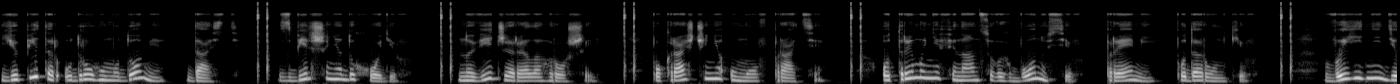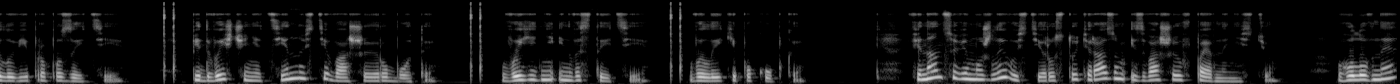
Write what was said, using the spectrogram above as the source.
Юпітер у другому домі дасть збільшення доходів, нові джерела грошей, покращення умов праці, отримання фінансових бонусів, премій, подарунків, вигідні ділові пропозиції, підвищення цінності вашої роботи, вигідні інвестиції, великі покупки. Фінансові можливості ростуть разом із вашою впевненістю. Головне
